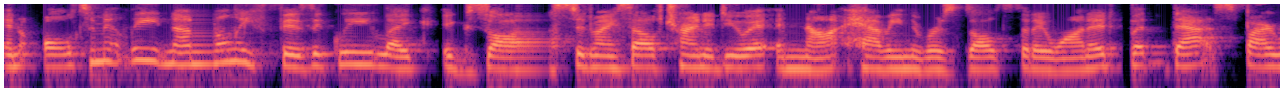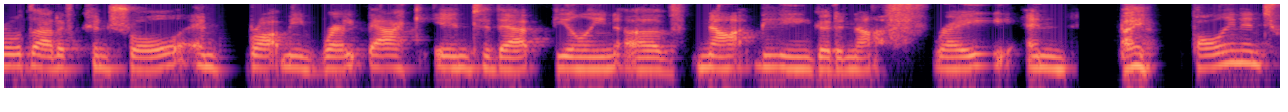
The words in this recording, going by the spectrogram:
And ultimately, not only physically, like exhausted myself trying to do it and not having the results that I wanted, but that spiraled out of control and brought me right back into that feeling of not being good enough, right? And by falling into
